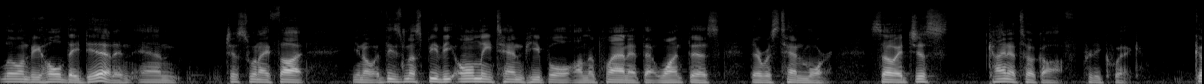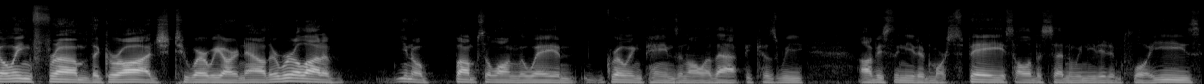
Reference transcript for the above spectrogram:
lo and behold, they did. And, and just when I thought, you know, these must be the only 10 people on the planet that want this, there was 10 more. So it just kind of took off pretty quick. Going from the garage to where we are now, there were a lot of, you know, bumps along the way and growing pains and all of that because we obviously needed more space. All of a sudden, we needed employees.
